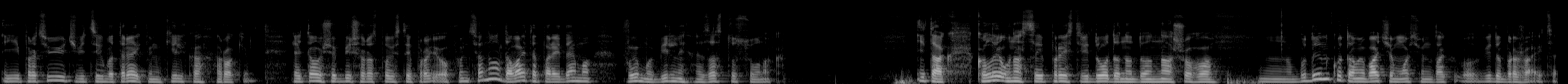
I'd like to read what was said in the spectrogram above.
і працюють від цих батарейок він кілька років. Для того, щоб більше розповісти про його функціонал, давайте перейдемо в мобільний застосунок. І так, коли у нас цей пристрій додано до нашого будинку, то ми бачимо, ось він так відображається.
